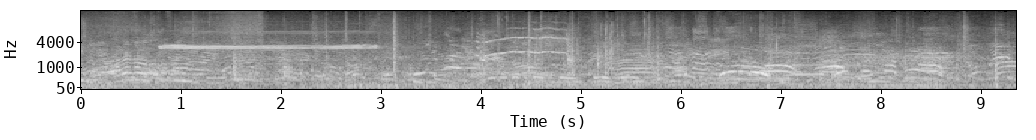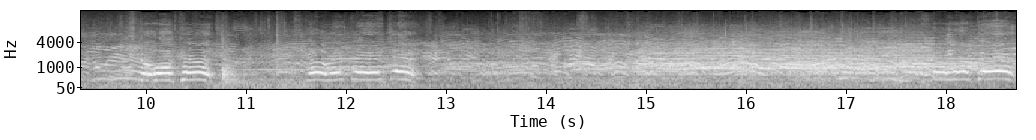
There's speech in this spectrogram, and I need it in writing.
Go, Wildcat! Let's go, right there, right there! Come on, Wildcat!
